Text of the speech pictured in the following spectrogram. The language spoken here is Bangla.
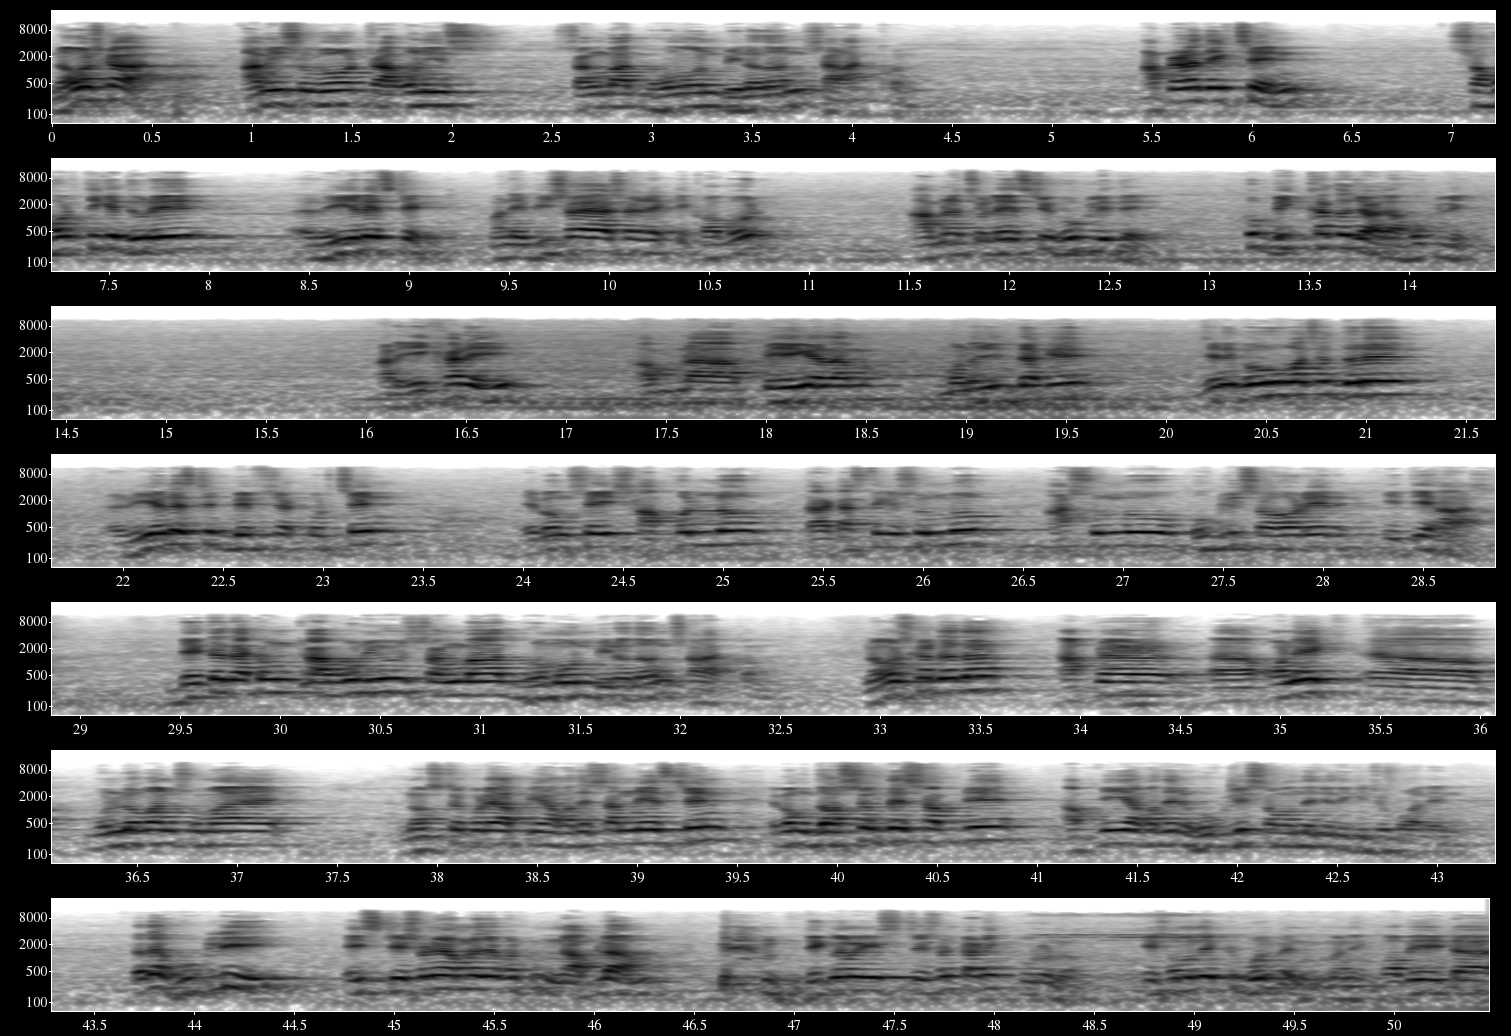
নমস্কার, আমি শুভ ট্রাভনিস, সংবাদ ভ্রমণ বিনোদন সারাক্ষণ। আপনারা দেখছেন শহর থেকে দূরে রিয়েল এস্টেট মানে বিষয় আসার একটি খবর। আমরা চলে এসেছি হুগলিতে, খুব বিখ্যাত জায়গা, হুগলি। আর এখানে আমরা পেয়ে গেলাম মনোজিৎদাকে যিনি বহু বছর ধরে রিয়েল এস্টেট ব্যবসা করছেন এবং সেই সাফল্য তার কাছ থেকে শুনব, আর শুনব হুগলি শহরের ইতিহাস। দেখতে দেখুন ট্রাভো নিউজ সংবাদ ভ্রমণ বিনোদন সারাক্ষণ নমস্কার দাদা। আপনার অনেক মূল্যবান সময় নষ্ট করে আপনি আমাদের সামনে এসছেন এবং দর্শকদের সামনে আপনি আমাদের হুগলির সম্বন্ধে যদি কিছু বলেন। দাদা, হুগলি, এই স্টেশনে আমরা যখন নামলাম, দেখলাম এই স্টেশনটা অনেক পুরনো। এই সম্বন্ধে একটু বলবেন? মানে কবে এটা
